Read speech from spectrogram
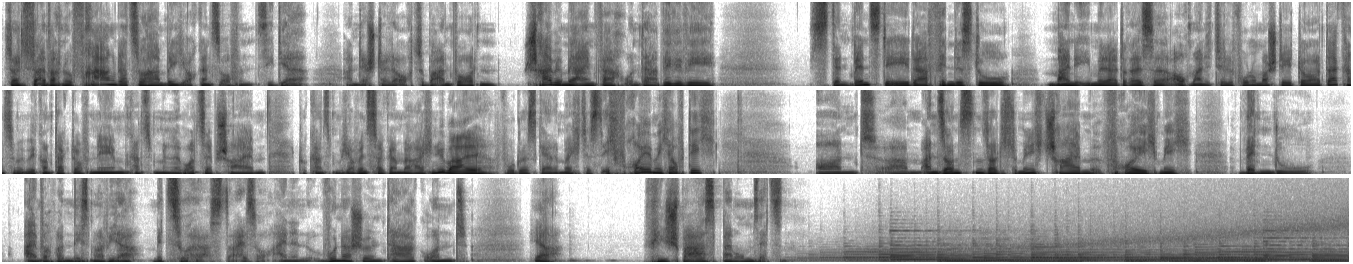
Solltest du einfach nur Fragen dazu haben, bin ich auch ganz offen, sie dir an der Stelle auch zu beantworten. Schreibe mir einfach unter www.stanbenz.de, da findest du meine E-Mail-Adresse, auch meine Telefonnummer steht dort. Da kannst du mit mir Kontakt aufnehmen, kannst du mir eine WhatsApp schreiben, du kannst mich auf Instagram erreichen, überall, wo du es gerne möchtest. Ich freue mich auf dich. Und ähm, ansonsten solltest du mir nicht schreiben, freue ich mich, wenn du einfach beim nächsten Mal wieder mitzuhörst. Also einen wunderschönen Tag und ja, viel Spaß beim Umsetzen.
